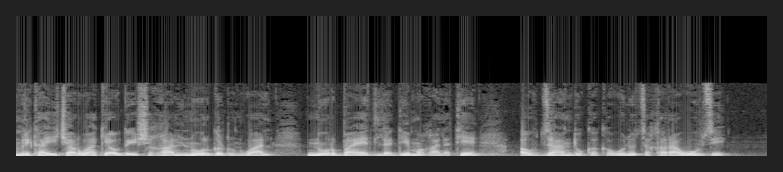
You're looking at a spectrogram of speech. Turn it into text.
امریکایي چارواکي او د اشغال نور ګډونوال نور باید له دې مغالطې او ځان دوکه کولو څخه راووځي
